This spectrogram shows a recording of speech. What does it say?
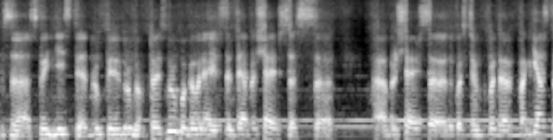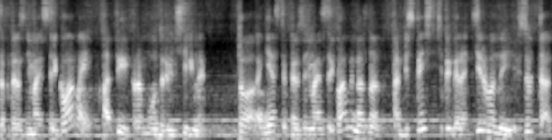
за свои действия друг перед другом. То есть, грубо говоря, если ты обращаешься с обращаешься, допустим, в какое-то агентство, которое занимается рекламой, а ты промоутер вечеринок, то агентство, которое занимается рекламой, должно обеспечить тебе гарантированный результат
